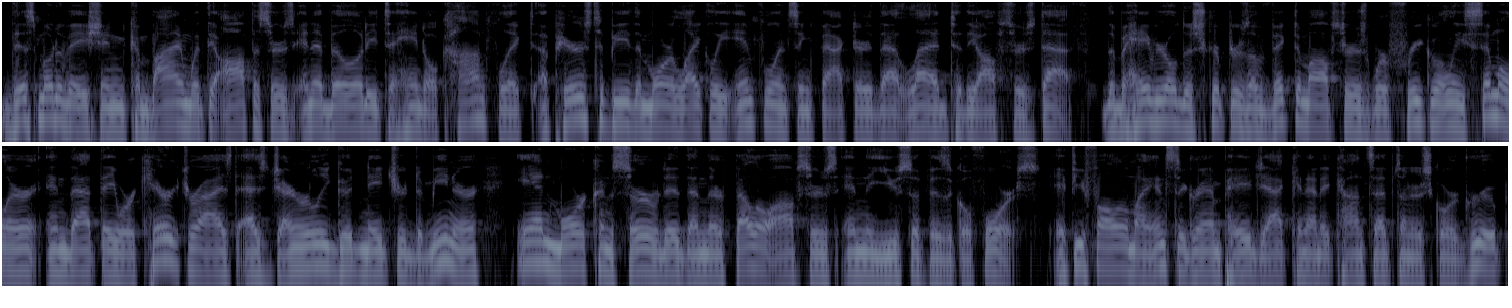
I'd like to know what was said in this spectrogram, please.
This motivation, combined with the officers' inability to handle conflict, appears to be the more likely influencing factor that led to the officer's death. The behavioral descriptors of victim officers were frequently similar in that they were characterized as generally good natured demeanor and more conservative than their fellow officers in the use of physical force. If you follow my Instagram page at kinetic concepts underscore group,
